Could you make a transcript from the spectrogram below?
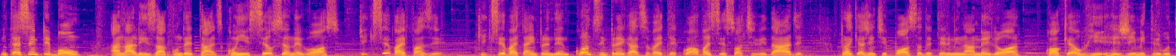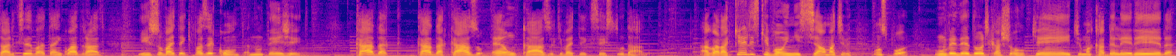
Então é sempre bom analisar com detalhes, conhecer o seu negócio, o que, que você vai fazer, o que, que você vai estar tá empreendendo, quantos empregados você vai ter, qual vai ser sua atividade para que a gente possa determinar melhor qual é o regime tributário que você vai estar enquadrado. Isso vai ter que fazer conta, não tem jeito. Cada, cada caso é um caso que vai ter que ser estudado. Agora, aqueles que vão iniciar uma atividade, vamos supor, um vendedor de cachorro quente, uma cabeleireira,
